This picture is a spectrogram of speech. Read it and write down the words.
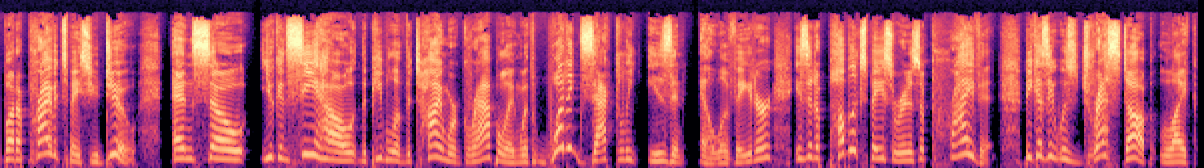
But a private space, you do. And so you can see how the people of the time were grappling with what exactly is an elevator? Is it a public space or it is a private? Because it was dressed up like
